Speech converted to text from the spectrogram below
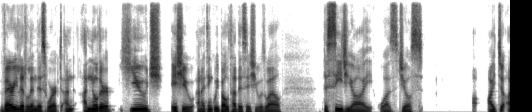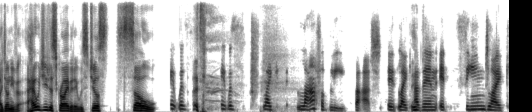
very little in this worked. And another huge issue, and I think we both had this issue as well. The CGI was just, I, I don't even. How would you describe it? It was just so. It was. it was like laughably bad. It like It- as in it seemed like.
